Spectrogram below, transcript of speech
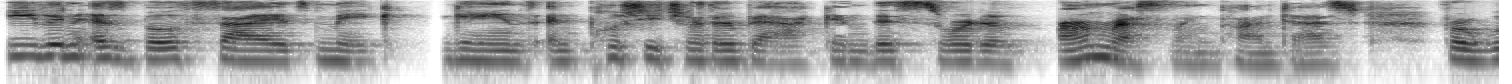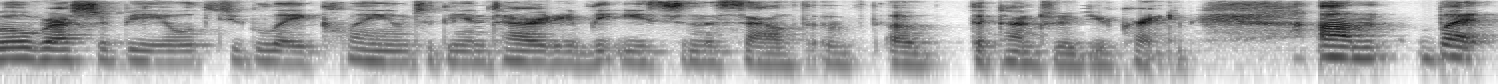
even as both sides make gains and push each other back in this sort of arm wrestling contest for will Russia be able to lay claim to the entirety of the east and the south of, of the country of Ukraine. Um, but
